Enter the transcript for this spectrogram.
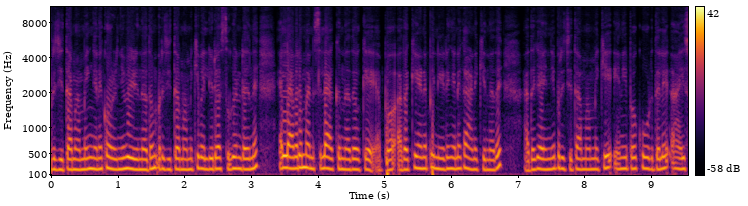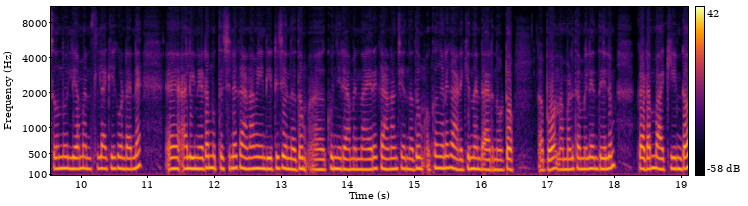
ബ്രിജിത്ത അമ്മമ്മ ഇങ്ങനെ കുഴഞ്ഞു വീഴുന്നതും ബ്രിജിത്ത അമ്മമ്മയ്ക്ക് വലിയൊരു അസുഖം ഉണ്ടെന്ന് എല്ലാവരും മനസ്സിലാക്കുന്നതും ഒക്കെ അപ്പോൾ അതൊക്കെയാണ് പിന്നീട് ഇങ്ങനെ കാണിക്കുന്നത്. അത് കഴിഞ്ഞ് ബ്രിജിത്ത അമ്മമ്മയ്ക്ക് ഇനിയിപ്പോൾ കൂടുതൽ ആയുസൊന്നുമില്ല മനസ്സിലാക്കിക്കൊണ്ട് തന്നെ അലീനയുടെ മുത്തച്ഛനെ കാണാൻ വേണ്ടിയിട്ട് ചെന്നതും കുഞ്ഞിരാമൻ നായരെ കാണാൻ ചെന്നതും ഒക്കെ ഇങ്ങനെ കാണിക്കുന്നുണ്ടായിരുന്നു കേട്ടോ. അപ്പോൾ നമ്മൾ തമ്മിൽ എന്തെങ്കിലും കടം ബാക്കിയുണ്ടോ?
